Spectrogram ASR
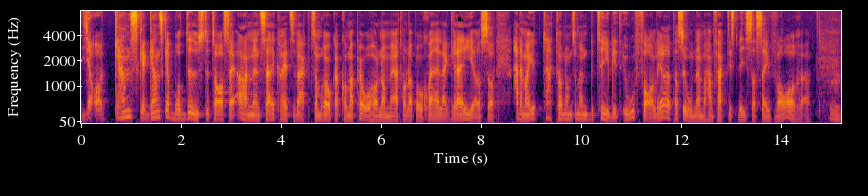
ja, ganska, ganska bordust tar sig an en säkerhetsvakt som råkar komma på honom med att hålla på och stjäla grejer så hade man ju tagit honom som en betydligt ofarligare person än vad han faktiskt visar sig vara. Mm.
